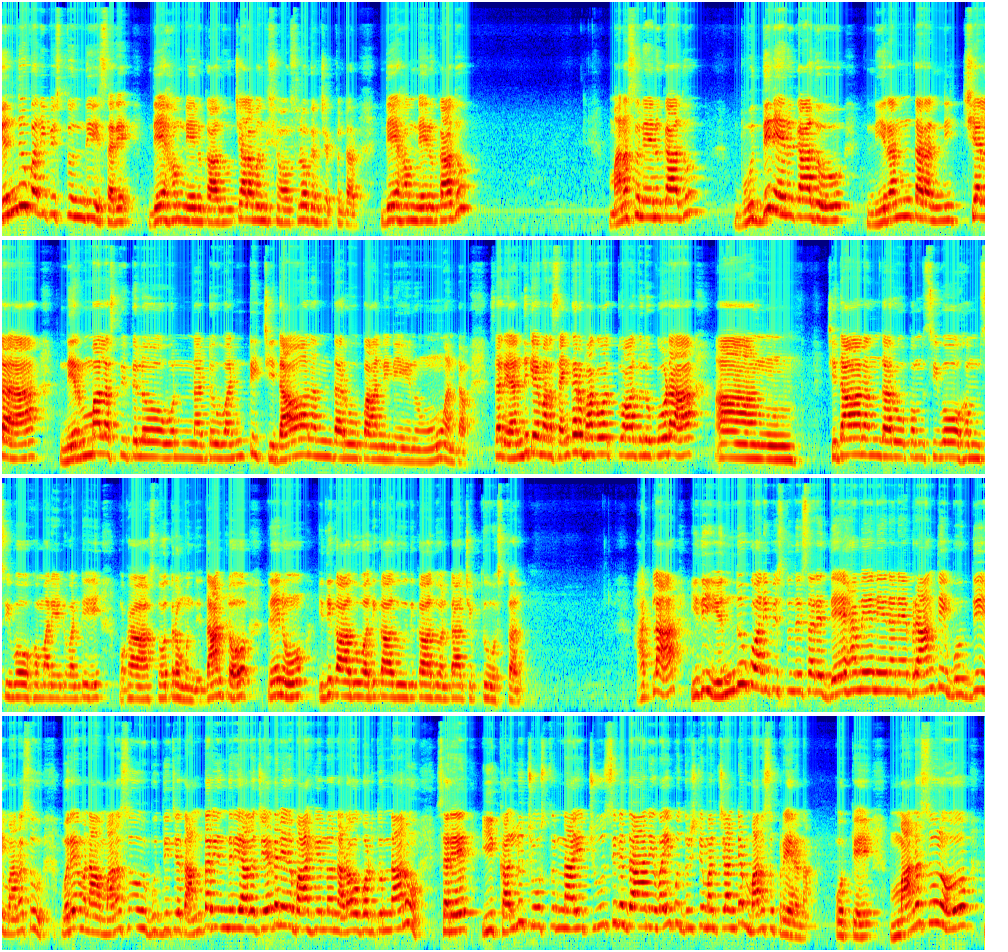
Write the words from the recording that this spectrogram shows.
ఎందుకు అనిపిస్తుంది? సరే దేహం నేను కాదు. చాలామంది శ్లోకం చెప్తుంటారు. దేహం నేను కాదు మనసు నేను కాదు బుద్ధి నేను కాదు నిరంతర నిశ్చల నిర్మల స్థితిలో ఉన్నటువంటి చిదానంద రూపాన్ని నేను అంటాం. సరే అందుకే మన శంకర భగవత్వాదులు కూడా చిదానంద రూపం శివోహం శివోహం అనేటువంటి ఒక స్తోత్రం ఉంది. దాంట్లో నేను ఇది కాదు అది కాదు ఇది కాదు అంటా చెప్తూ వస్తారు. అట్లా ఇది ఎందుకు అనిపిస్తుంది సరే దేహమే నేననే భ్రాంతి బుద్ధి మనసు. ఒరే నా మనసు బుద్ధి చేత అంతరింద్రియాల చేత నేను బాహ్యంలో నడవబడుతున్నాను. సరే ఈ కళ్ళు చూస్తున్నాయి చూసిన దాని వైపు దృష్టి మర్చ అంటే మనసు ప్రేరణ. ఓకే మనసు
